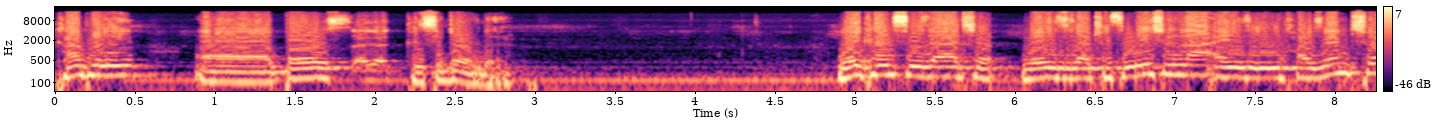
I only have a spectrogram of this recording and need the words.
coupling, uh, both uh, considered. We can see that with the transmission line in horizontal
